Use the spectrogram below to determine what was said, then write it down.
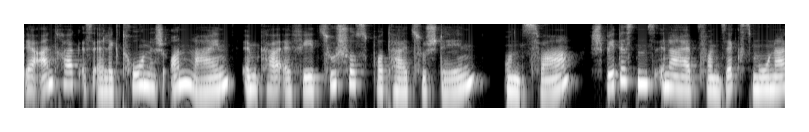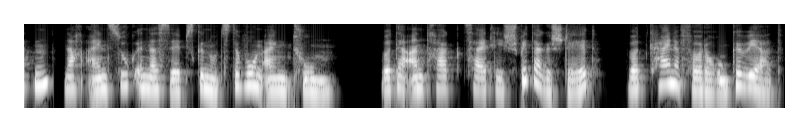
Der Antrag ist elektronisch online im KfW-Zuschussportal zu stellen, und zwar spätestens innerhalb von sechs Monaten nach Einzug in das selbstgenutzte Wohneigentum. Wird der Antrag zeitlich später gestellt, wird keine Förderung gewährt.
